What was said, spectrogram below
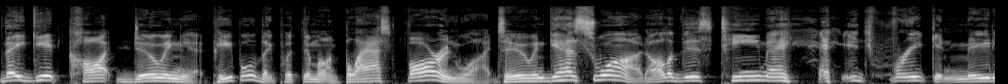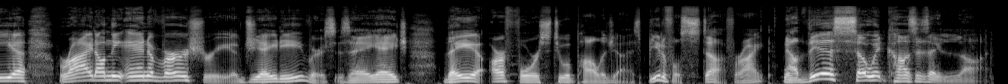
they get caught doing it. People, they put them on blast far and wide too. And guess what? All of this Team AH freaking media, right on the anniversary of JD versus AH, they are forced to apologize. Beautiful stuff, right? Now, this, so it causes a lot,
